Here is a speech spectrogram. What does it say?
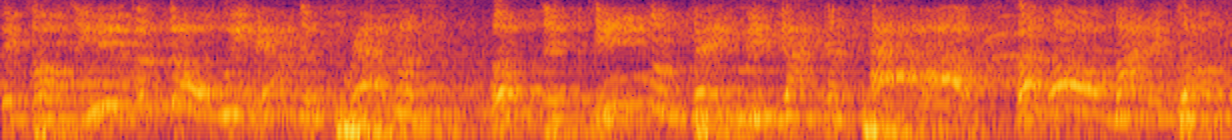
because even though we have the presence of the demon thing, we've got the power of Almighty God.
